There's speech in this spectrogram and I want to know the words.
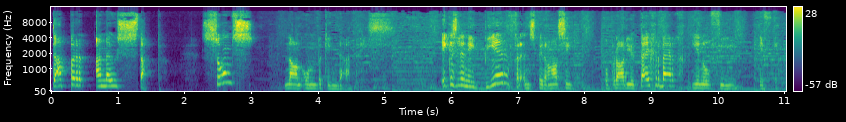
dapper aanhou stap. Soms na 'n onbekende adres. Ek is Lenet Beer vir inspirasie op Radio Tygerberg 104 FM.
